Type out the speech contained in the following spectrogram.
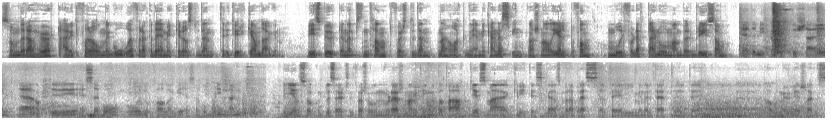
Som dere har hørt, er ikke forholdene gode for akademikere og studenter i Tyrkia om dagen. Vi spurte en representant for studentene og akademikernes internasjonale hjelpefond om hvorfor dette er noe man bør bry seg om. Jeg heter Mikael Sturskjærer. Jeg er aktiv i SEH og lokallaget SEH Blindern. I en så komplisert situasjon hvor det er så mange ting å ta tak i som er kritiske, altså fra presse til minoriteter til uh, alle mulige slags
